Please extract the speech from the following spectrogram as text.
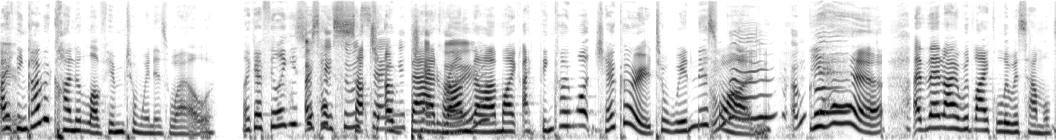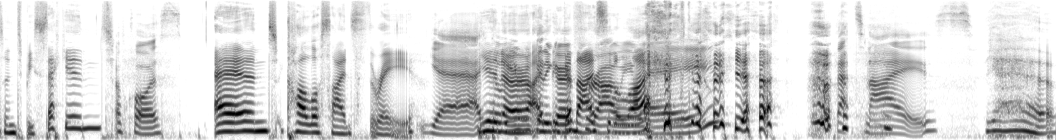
I think I would kind of love him to win as well. Like I feel like he's just Okay, had so such a bad run that I'm like, I think I want Checo to win this one. Okay. Yeah. And then I would like Lewis Hamilton to be second Of course. and Carlos Sainz three. Yeah. I you know, were I gonna think go a nice little way. Eh? life. yeah. That's nice. Yeah.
